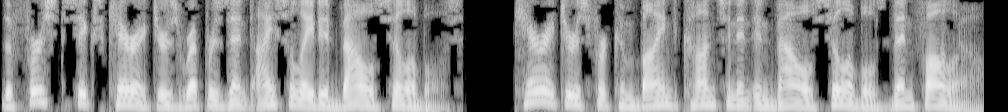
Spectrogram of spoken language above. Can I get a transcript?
The first six characters represent isolated vowel syllables. Characters for combined consonant and vowel syllables then follow.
